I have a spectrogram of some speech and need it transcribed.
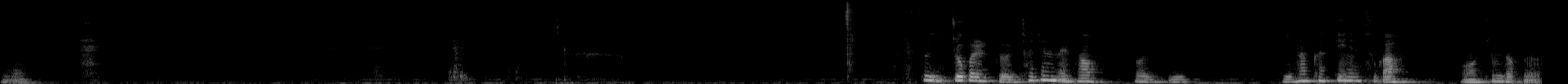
네. 또 이쪽을 그 차지하면서 또 이 이 한 칸 뛰는 수가 어, 좀 더 그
